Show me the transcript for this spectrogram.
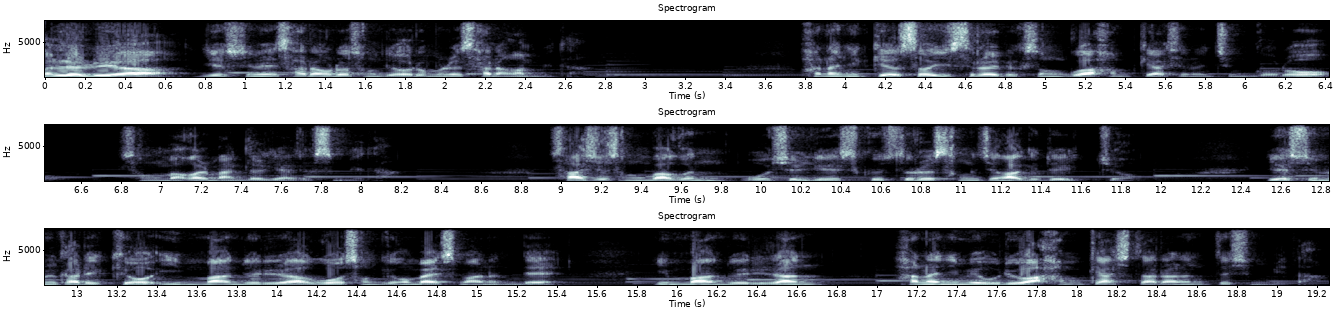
할렐루야, 예수님의 사랑으로 성도 여러분을 사랑합니다. 하나님께서 이스라엘 백성과 함께 하시는 증거로 성막을 만들게 하셨습니다. 사실 성막은 오실 예수 그리스도를 상징하기도 했죠. 예수님을 가리켜 임마누엘이라고 성경은 말씀하는데 임마누엘이란 하나님의 우리와 함께 하시다라는 뜻입니다.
